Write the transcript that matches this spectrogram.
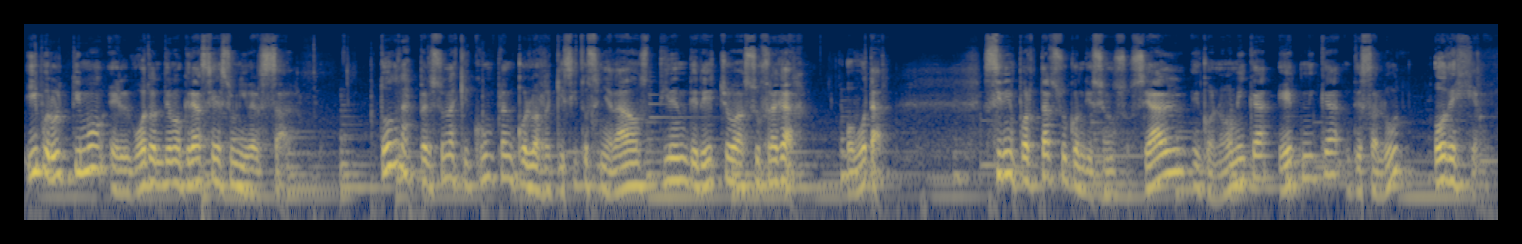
Y por último, el voto en democracia es universal. Todas las personas que cumplan con los requisitos señalados tienen derecho a sufragar o votar, sin importar su condición social, económica, étnica, de salud o de género.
